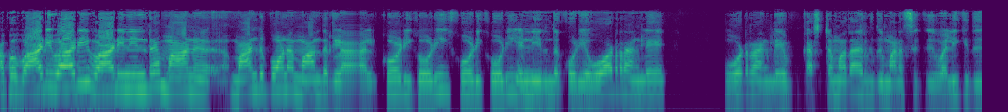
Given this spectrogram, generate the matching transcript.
அப்ப வாடி வாடி வாடி நின்ற மானு மாண்டு போன மாந்தர்களால் கோடி கோடி கோடி கோடி எண்ணி இருந்த கோடியை ஓடுறாங்களே. ஓடுறாங்களே. கஷ்டமா தான் இருக்குது மனசுக்கு வலிக்குது.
